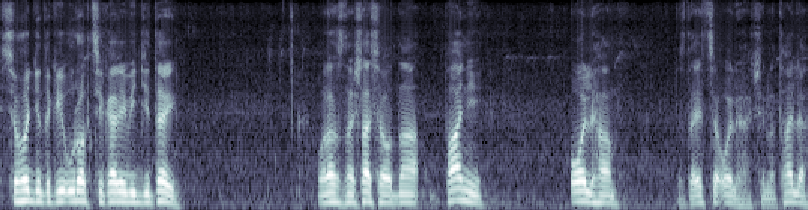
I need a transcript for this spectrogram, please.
сьогодні такий урок цікавий від дітей. У нас знайшлася одна пані Ольга, здається, Ольга чи Наталя.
